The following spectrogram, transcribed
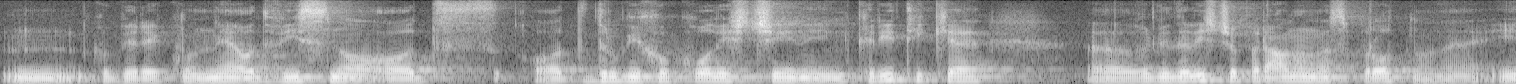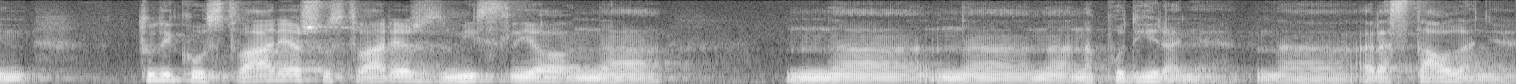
m, ko bi rekel, neodvisno od, od drugih okoliščin in kritike. Uh, v gledališču pa ravno nasprotno. Ne, in, tudi ko ustvarjaš, ustvarjaš z mislijo na, na, na, na, na podiranje, na razstavljanje,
